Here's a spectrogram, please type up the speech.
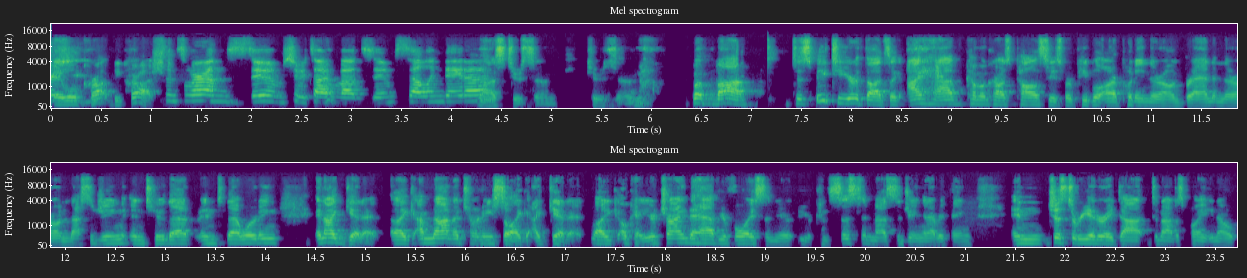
they will cru- be crushed. Since we're on Zoom, should we talk about Zoom selling data? No, that's too soon. Too soon. But Bob, to speak to your thoughts, like I have come across policies where people are putting their own brand and their own messaging into that into that wording, and I get it. Like I'm not an attorney, so like I get it. Like okay, you're trying to have your voice and your your consistent messaging and everything. And just to reiterate Don- Donata's point, you know,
